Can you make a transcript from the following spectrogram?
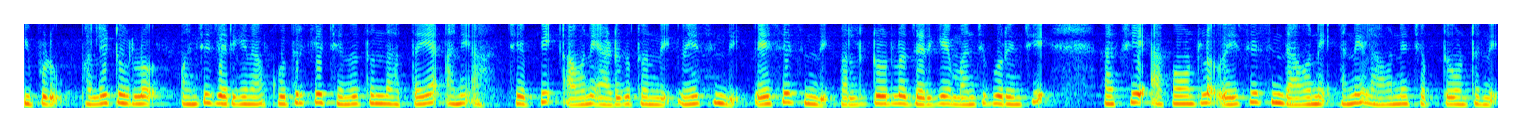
ఇప్పుడు పల్లెటూరులో మంచి జరిగిన కూతురికే చెందుతుందా అత్తయ్య అని చెప్పి అవని అడుగుతుంది. వేసింది వేసేసింది. పల్లెటూరులో జరిగే మంచి గురించి అక్షయ్ అకౌంట్లో వేసేసింది అవని అని లావణ్య చెప్తూ ఉంటుంది.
